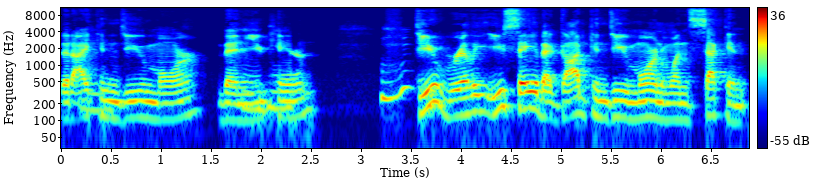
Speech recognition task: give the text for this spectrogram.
that I can mm-hmm. do more than mm-hmm. you can? Mm-hmm. Do you really? You say that God can do more in one second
